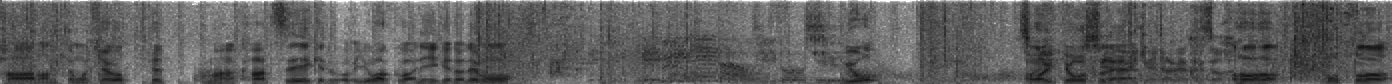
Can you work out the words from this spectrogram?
カーなんて持ち上がって。まあカー強えけど弱くはねえけどでも。よ最強っすね。ああボット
